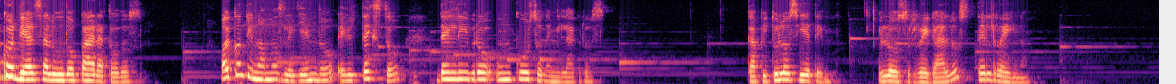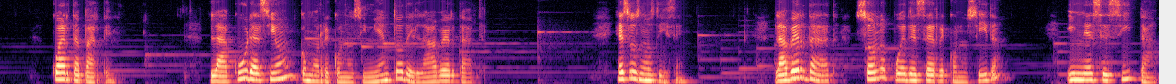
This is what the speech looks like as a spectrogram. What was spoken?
cordial saludo para todos. Hoy continuamos leyendo el texto del libro Un curso de milagros. Capítulo 7. Los regalos del reino. Cuarta parte. La curación como reconocimiento de la verdad. Jesús nos dice, la verdad solo puede ser reconocida y necesita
